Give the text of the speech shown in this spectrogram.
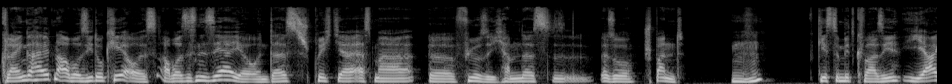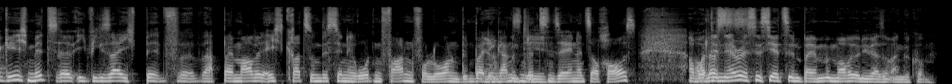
klein gehalten, aber sieht okay aus. Aber es ist eine Serie und das spricht ja erstmal äh, für sich. Haben das, äh, also spannend. Mhm. Gehst du mit quasi? Ja, gehe ich mit. Äh, Wie gesagt, ich habe bei Marvel echt gerade so ein bisschen den roten Faden verloren, bin bei Ja, den ganzen die- letzten Serien jetzt auch raus. Aber, das- Daenerys ist jetzt in, beim im Marvel-Universum angekommen.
